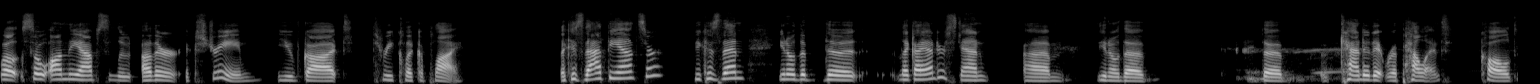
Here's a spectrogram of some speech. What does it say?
Well, so on the absolute other extreme, you've got three click apply. Like, is that the answer? Because then, you know, the the like I understand um, you know, the the candidate repellent called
